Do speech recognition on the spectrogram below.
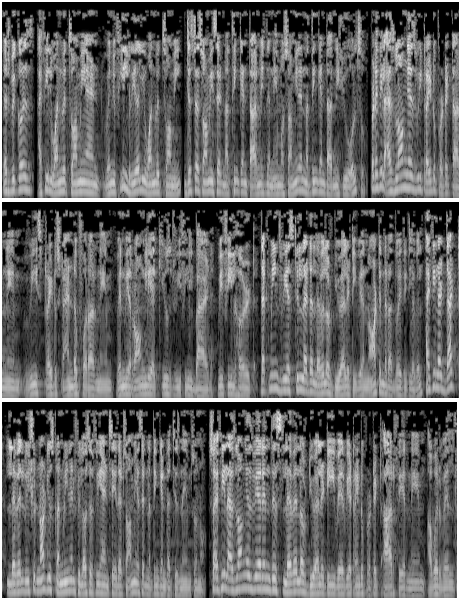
That's because I feel one with Swami and when you feel really one with Swami, just as Swami said, nothing can tarnish the name of Swami, then nothing can tarnish you also. But I feel as long as we try to protect our name, we try to stand up for our name, when we are wrongly accused, we feel bad, we feel hurt. That means we are still at a level of duality. We are not in that Advaitic level. I feel at that level, we should not use convenient philosophy and say that Swami has said nothing can touch his name, so no. So I feel as long as we are in this level of duality where we are trying to protect our fair name, our wealth,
